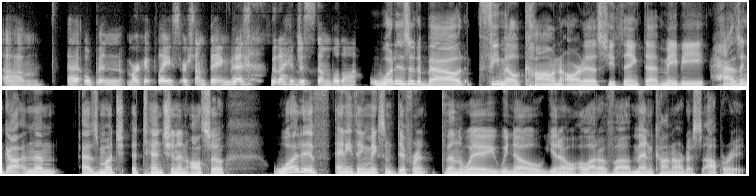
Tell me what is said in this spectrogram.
um uh, open marketplace or something that that I had just stumbled on. What is it about female con artists you think that maybe hasn't gotten them as much attention and also what if anything makes them different than the way we know, you know, a lot of uh, men con artists operate?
